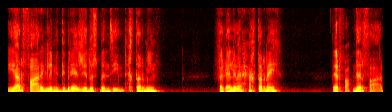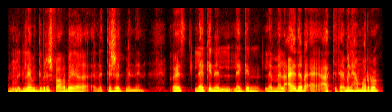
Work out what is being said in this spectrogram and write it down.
يرفع رجلي من الدبرياج يدوس بنزين. تختار مين؟ فغالبا إحنا اخترنا إيه؟ ارفع. نرفع. رجلنا من الدبريج في العربيه نتشت مننا. كويس؟ لكن ال... لكن لما العادة بقى قعدت تعملها مرة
